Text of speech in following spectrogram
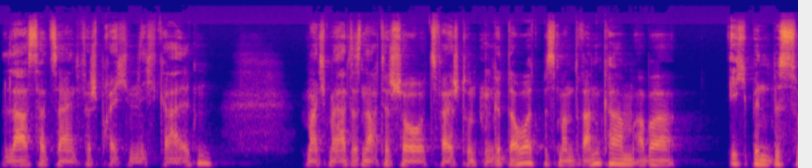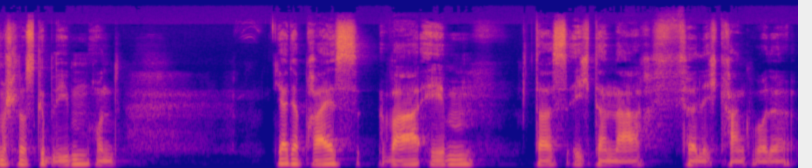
Lars hat sein Versprechen nicht gehalten. Manchmal hat es nach der Show zwei Stunden gedauert, bis man dran kam, aber ich bin bis zum Schluss geblieben und ja, der Preis war eben, dass ich danach völlig krank wurde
